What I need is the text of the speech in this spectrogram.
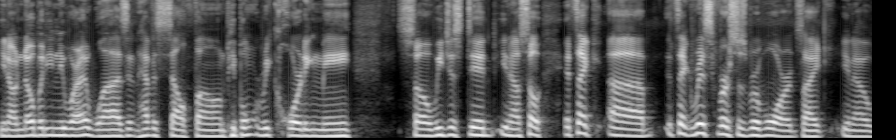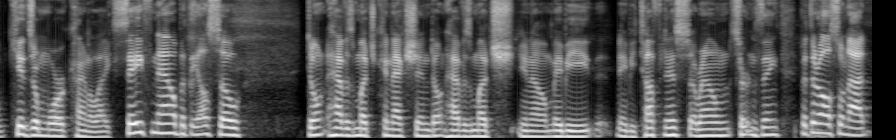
you know, nobody knew where I was. I didn't have a cell phone. People weren't recording me. So we just did, you know, so it's like uh it's like risk versus rewards. Like, you know, kids are more kind of like safe now, but they also don't have as much connection, don't have as much, you know, maybe maybe toughness around certain things, but they're also not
